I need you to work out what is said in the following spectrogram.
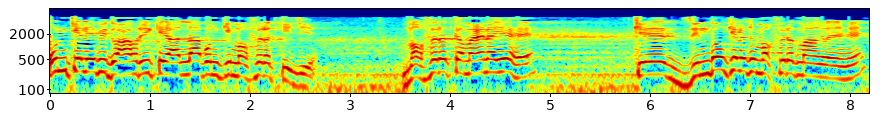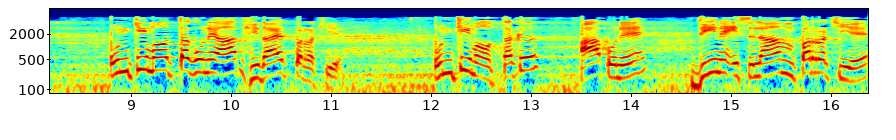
ان کے لیے بھی دعا ہو رہی کہ اللہ آپ ان کی مغفرت کیجیے مغفرت کا معنی یہ ہے کہ زندوں کے لیے جو مغفرت مانگ رہے ہیں، ان کی موت تک انہیں آپ ہدایت پر رکھیے۔ ان کی موت تک آپ انہیں دین اسلام پر رکھیے۔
